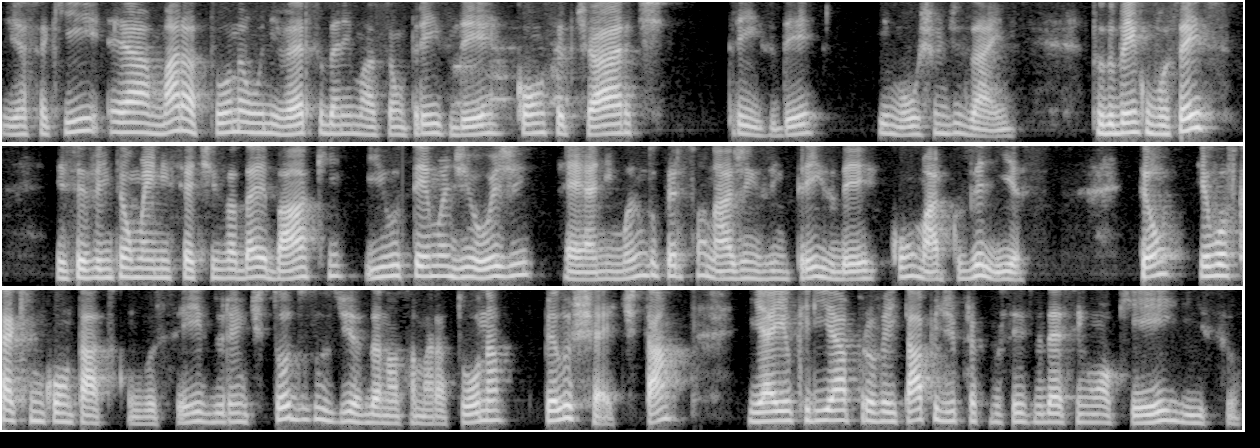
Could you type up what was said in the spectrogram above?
e essa aqui é a Maratona Universo da Animação 3D, Concept Art, 3D e Motion Design. Tudo bem com vocês? Esse evento é uma iniciativa da EBAC e o tema de hoje é Animando Personagens em 3D com Marcos Elias. Então, eu vou ficar aqui em contato com vocês durante todos os dias da nossa maratona pelo chat, tá? E aí eu queria aproveitar pedir para que vocês me dessem um ok, isso,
